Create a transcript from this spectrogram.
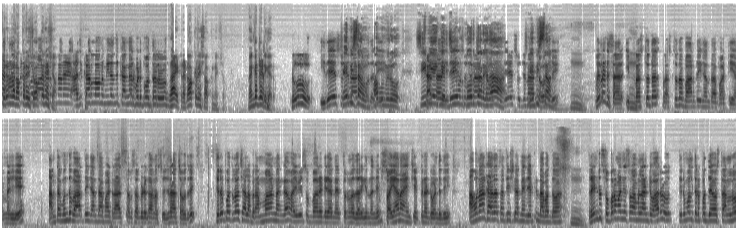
కిరణ్ గారు, ఒక్క నిమిషం, ఒక్క నిమిషం. అధికారంలో ఉన్న మీరెందుకు కంగారు పడిపోతారు? రైట్ రైట్ ఒక్క నిమిషం ఒక్క నిమిషం. వెంకటరెడ్డి గారు. ఇదే సుజనా చేపిస్తాం. బాబు మీరు సిబిఐ కోరుతారు కదా. చేపిస్తాం. హ్మ్. వినండి సార్ ఈ ప్రస్తుత ప్రస్తుత భారతీయ జనతా పార్టీ ఎమ్మెల్యే అంతకుముందు భారతీయ జనతా పార్టీ రాజ్యసభ సభ్యుడిగా ఉన్న సుజనా చౌదరి తిరుపతిలో చాలా బ్రహ్మాండంగా వైవి సుబ్బారెడ్డి గారి నేతృత్వంలో జరిగిందని చెప్పి స్వయాన ఆయన చెప్పినటువంటిది. అవునా కాదా సతీష్ గారు? నేను చెప్పింది అబద్ధమా? రెండు సుబ్రహ్మణ్య స్వామి లాంటి వారు తిరుమల తిరుపతి దేవస్థానంలో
